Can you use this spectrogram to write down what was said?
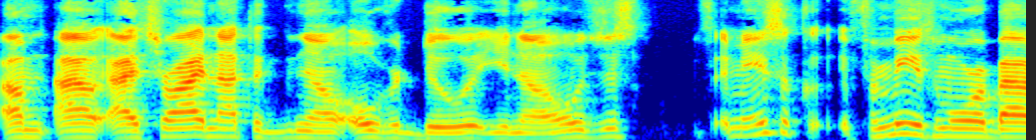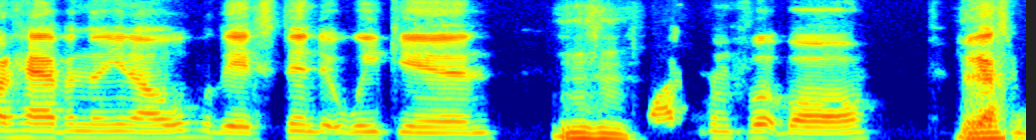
I'm. I, I try not to, you know, overdo it. You know, just. I mean, it's a, for me. It's more about having the, you know, the extended weekend, Mm-hmm. watching some football. We Yeah. got some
